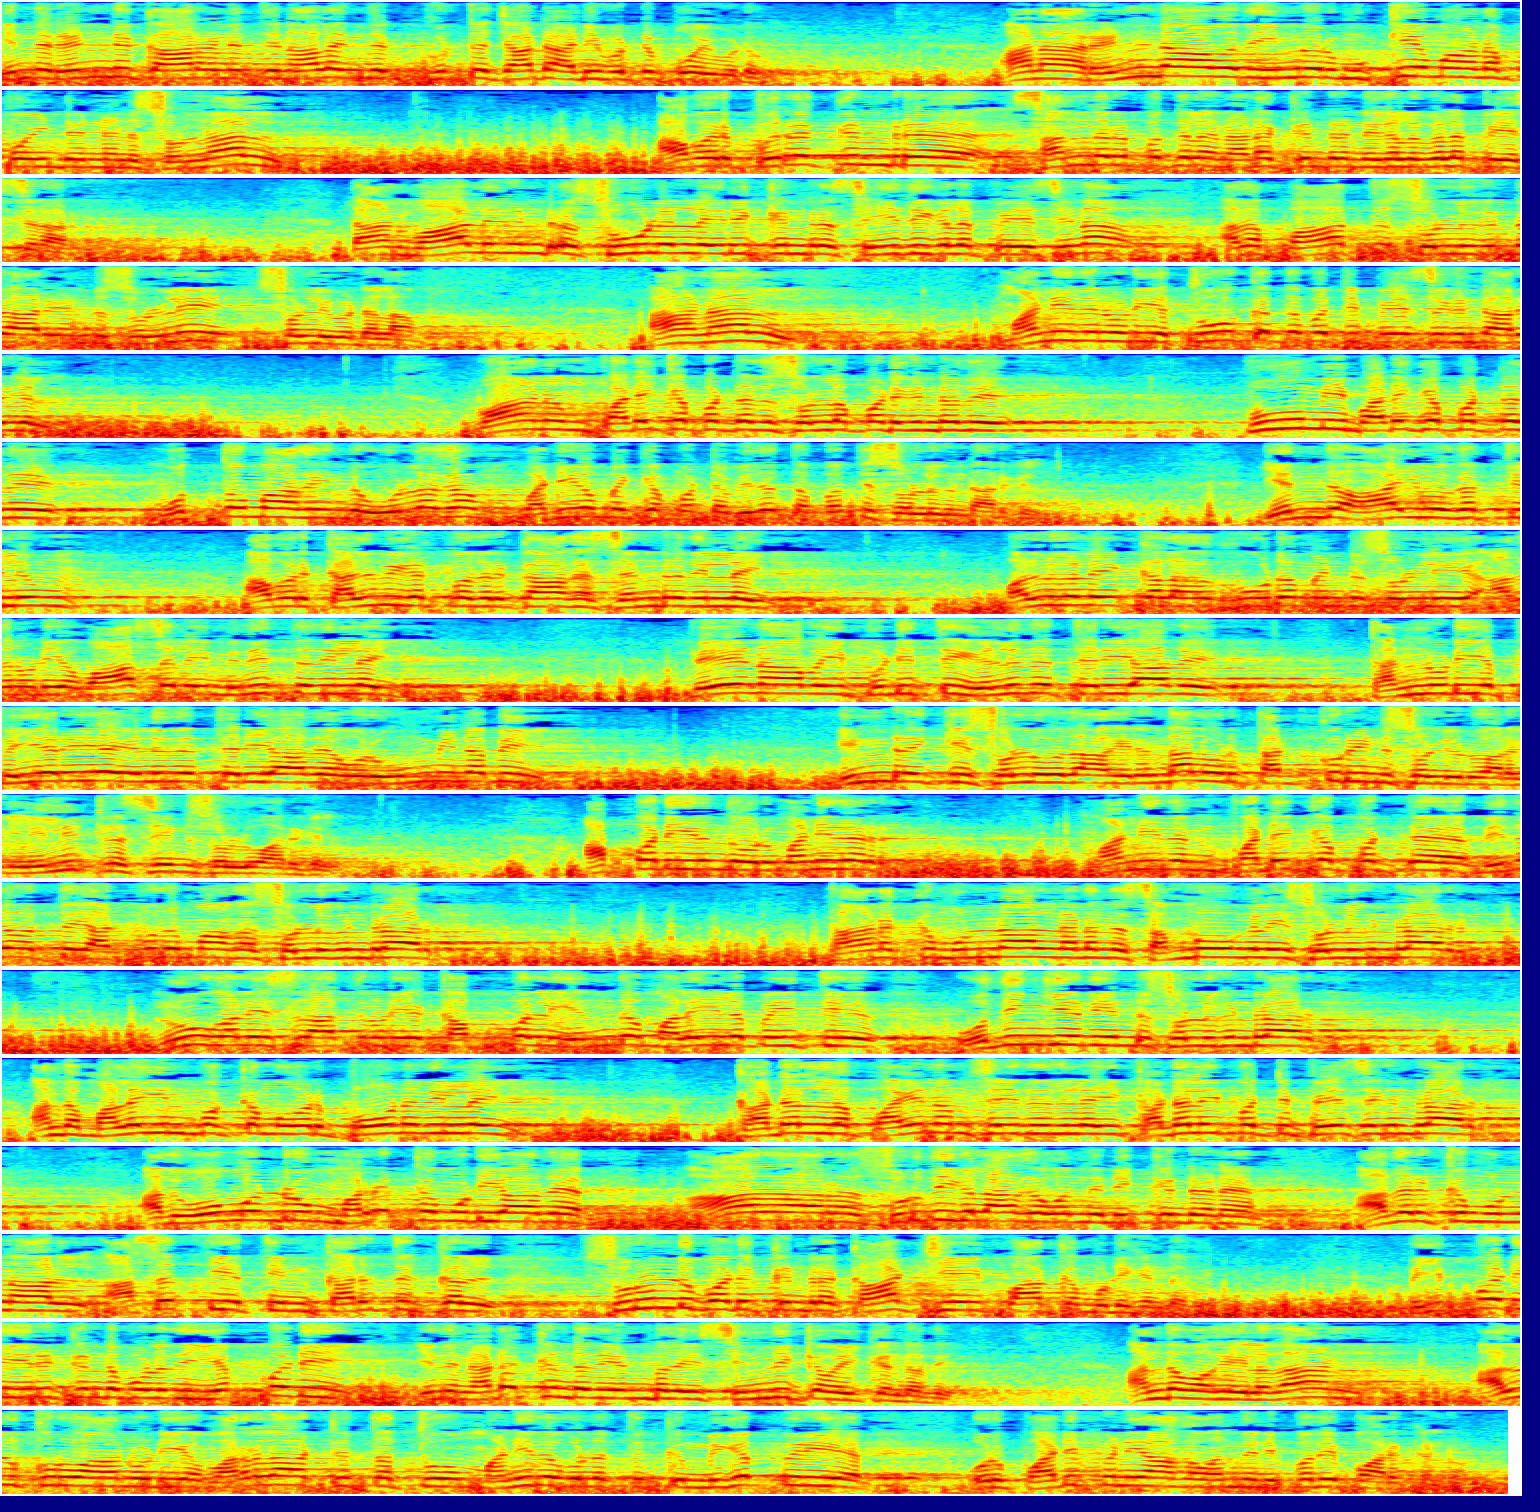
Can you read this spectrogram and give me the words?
இந்த ரெண்டு காரணத்தினால இந்த குற்றச்சாட்டு அடிபட்டு போய்விடும். ஆனால் ரெண்டாவது இன்னொரு முக்கியமான பாயிண்ட் என்னன்னு சொன்னால் அவர் பிறக்கின்ற சந்தர்ப்பத்தில் நடக்கின்ற நிகழ்வுகளை பேசுகிறார் தான் வாழுகின்ற சூழலில் இருக்கின்ற செய்திகளை பேசினா அதை பார்த்து சொல்லுகின்றார் என்று சொல்லி சொல்லிவிடலாம். ஆனால் மனிதனுடைய தூக்கத்தை பற்றி பேசுகின்றார்கள். வானம் படைக்கப்பட்டது சொல்லப்படுகின்றது. பூமி படைக்கப்பட்டது மொத்தமாக இந்த உலகம் வடிவமைக்கப்பட்ட விதத்தை பற்றி சொல்லுகின்றார்கள். எந்த ஆய்வகத்திலும் அவர் கல்வி கற்பதற்காக சென்றதில்லை. பல்கலைக்கழக கூடம் என்று சொல்லி அதனுடைய வாசலை மிதித்ததில்லை. பேனாவை பிடித்து எழுத தெரியாது. தன்னுடைய பெயரையே எழுத தெரியாத ஒரு உம்மி நபி இன்றைக்கு சொல்லுவதாக இருந்தால் ஒரு தற்குறின்னு சொல்லிவிடுவார்கள் இலிட்ரஸின்னு சொல்லுவார்கள். அப்படி இருந்த ஒரு மனிதர் மனிதன் படைக்கப்பட்ட விதத்தை அற்புதமாக சொல்லுகின்றார். தனக்கு முன்னால் நடந்த சம்பவங்களை சொல்லுகின்றார். நூஹ் அலைஹிஸ்ஸலாத்தினுடைய கப்பல் எந்த மலையில வைத்து ஒதுங்கியது என்று சொல்லுகின்றார். அந்த மலையின் பக்கம் அவர் போனதில்லை. கடல்ல பயணம் செய்ததில்லை. கடலை பற்றி பேசுகின்றார். அது ஒவ்வொன்றும் மறக்க முடியாத ஆதார சுருதிகளாக வந்து நிற்கின்றன. அதற்கு முன்னால் அசத்தியத்தின் கருத்துக்கள் சுருண்டு படுக்கின்ற காட்சியை பார்க்க முடிகின்றது. இப்படி இருக்கின்ற பொழுது எப்படி இது நடக்கின்றது என்பதை சிந்திக்க வைக்கின்றது? அந்த வகையில் தான் அல் குர்வானுடைய வரலாற்று தத்துவம் மனித குலத்துக்கு மிகப்பெரிய ஒரு படிப்பினையாக வந்து நிற்பதை பார்க்கின்றோம்.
